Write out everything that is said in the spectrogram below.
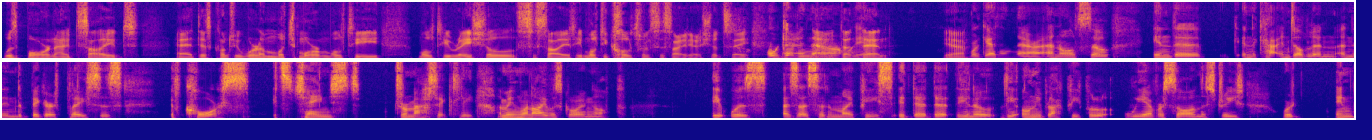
was born outside uh, this country. We're a much more multi multiracial society, multicultural society, I should say. We're getting uh, now there, than we? then. Yeah, we're getting there, and also in the in the cat in Dublin and in the bigger places, of course, it's changed dramatically. I mean, when I was growing up it was, as I said in my piece, it, that, that you know the only black people we ever saw on the street were in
